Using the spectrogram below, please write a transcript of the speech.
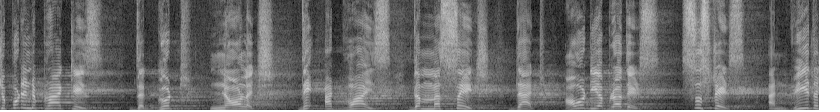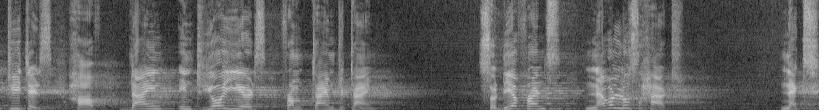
to put into practice the good knowledge, the advice, the message that our dear brothers, sisters, and we the teachers have dined into your ears from time to time. So, dear friends, never lose heart. Next,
